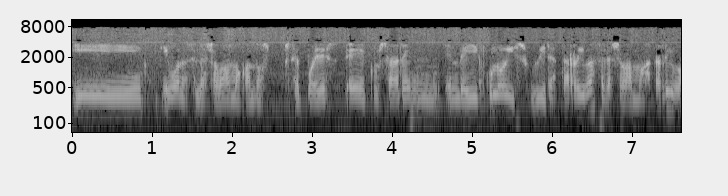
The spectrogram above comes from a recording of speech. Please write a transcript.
Y, y bueno, se la llevamos cuando se puede eh, cruzar en, en vehículo y subir hasta arriba, se la llevamos hasta arriba,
